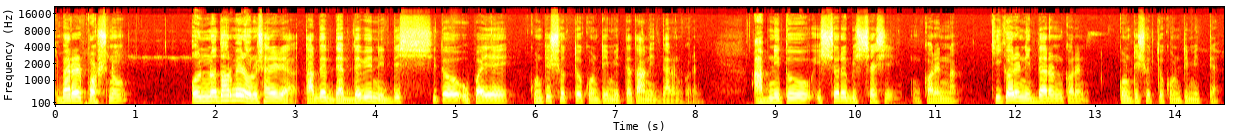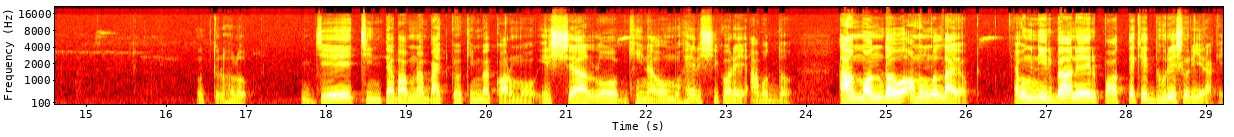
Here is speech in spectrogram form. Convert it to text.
এবারের প্রশ্ন, অন্য ধর্মের অনুসারীরা তাদের দেবদেবীর নির্দেশিত উপায়ে কোনটি সত্য, কোনটি মিথ্যা তা নির্ধারণ করেন। আপনি তো ঈশ্বরে বিশ্বাসী, করেন না। কি করে নির্ধারণ করেন? কোনটি সত্য, কোনটি মিথ্যা? উত্তর হলো যে চিন্তা ভাবনা বাক্য কিংবা কর্ম, ঈর্ষা, লোভ, ঘৃণা ও মোহের শিকরে আবদ্ধ। তা মন্দ ও অমঙ্গলদায়ক এবং নির্বাণের পথ থেকে দূরে সরিয়ে রাখে।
